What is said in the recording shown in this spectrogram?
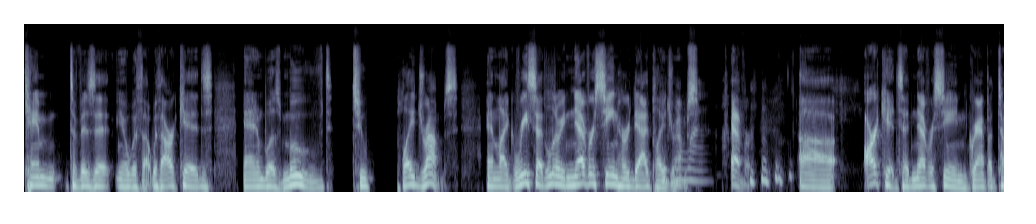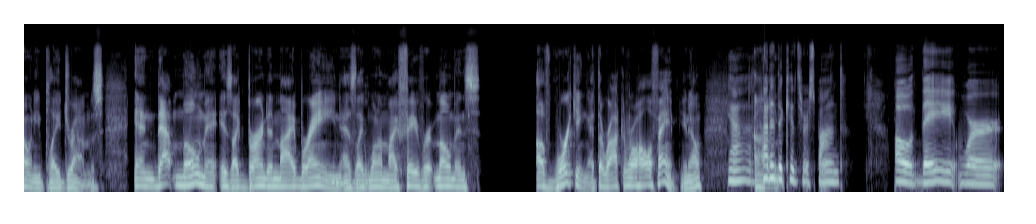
Came to visit, you know, with uh, with our kids, and was moved to play drums. And like Reese had literally never seen her dad play drums wow. ever. uh, our kids had never seen Grandpa Tony play drums. And that moment is like burned in my brain as like one of my favorite moments of working at the Rock and Roll Hall of Fame, you know? Yeah. How did Um, the kids respond? Oh, they were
